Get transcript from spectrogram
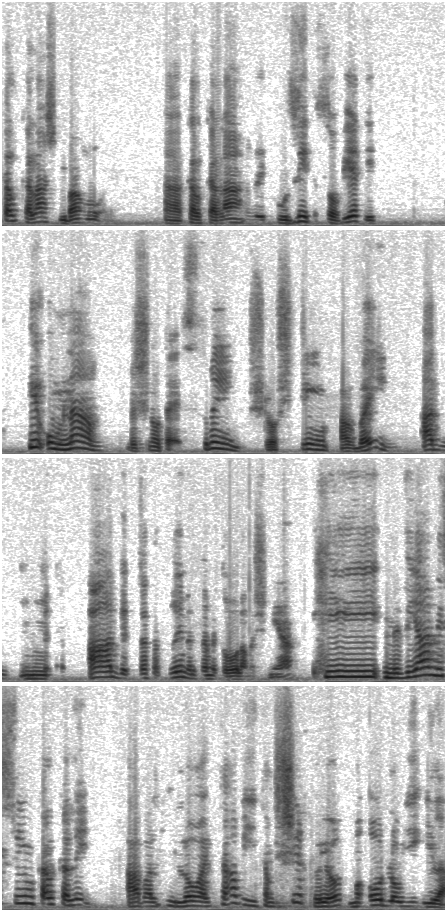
כלכלה שדיברנו עליה, הכלכלה הריכוזית הסובייטית, היא אומנם בשנות ה-20, 30, 40, עד, עד וקצת אחרי מלחמת העולם השנייה, היא מביאה ניסים כלכליים, אבל היא לא הייתה והיא תמשיך להיות מאוד לא יעילה,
